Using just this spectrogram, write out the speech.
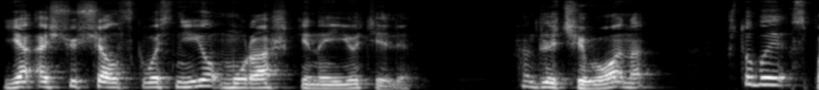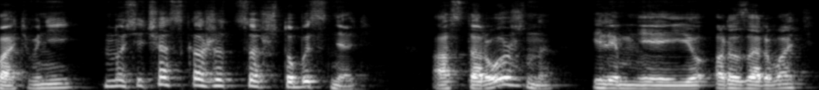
Я ощущал сквозь нее мурашки на ее теле. Для чего она? Чтобы спать в ней, но сейчас кажется, чтобы снять. Осторожно, или мне ее разорвать?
